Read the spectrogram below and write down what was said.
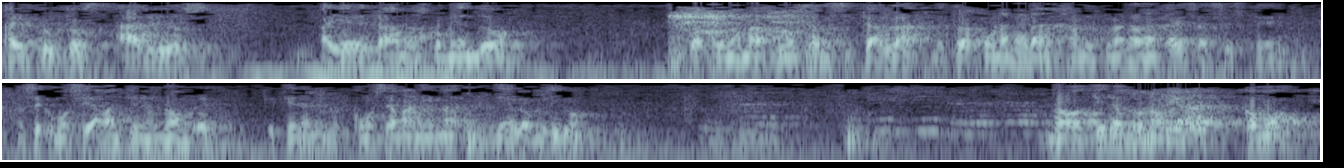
hay frutos agrios. Ayer estábamos comiendo en casa de mamá fuimos a visitarla, me trajo una naranja, me dijo una naranja esas, este, no sé cómo se llaman, tiene un nombre, que tienen, ¿cómo se llama Anima? ¿Tiene el ombligo? No, tiene otro nombre. ¿Cómo?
